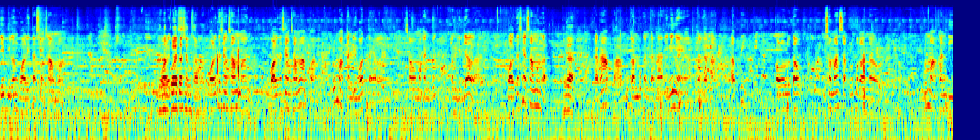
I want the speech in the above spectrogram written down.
Dia bilang kualitas yang sama dengan kualitas yang sama. kualitas yang sama gitu. Kualitas yang sama apa? Lu makan di hotel sama makan di pinggir jalan kualitasnya sama nggak? Enggak karena apa? Bukan bukan karena ininya ya bukan karena tapi kalau lu tahu bisa masak lu bakalan tahu. Lu makan di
